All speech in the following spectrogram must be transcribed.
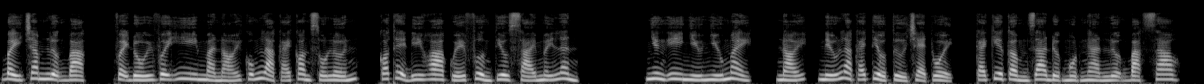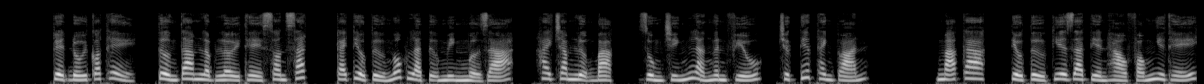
700 lượng bạc, vậy đối với y mà nói cũng là cái con số lớn, có thể đi hoa quế phường tiêu sái mấy lần. Nhưng y nhíu nhíu mày, nói, nếu là cái tiểu tử trẻ tuổi, cái kia cầm ra được một ngàn lượng bạc sao? Tuyệt đối có thể, tưởng tam lập lời thề son sắt, cái tiểu tử ngốc là tự mình mở giá, 200 lượng bạc, dùng chính là ngân phiếu, trực tiếp thanh toán. Mã ca, tiểu tử kia ra tiền hào phóng như thế,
